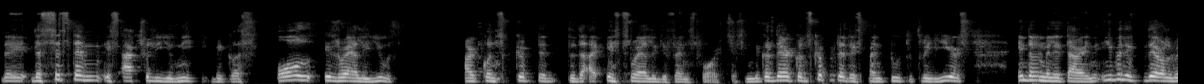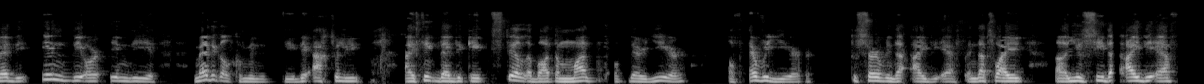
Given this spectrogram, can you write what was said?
the, the system is actually unique because all Israeli youth are conscripted to the Israeli Defense Forces. And because they're conscripted, they spend two to three years in the military. And even if they're already in the or in the medical community, they actually, I think, dedicate still about a month of their year, of every year, to serve in the IDF. And that's why uh, you see the IDF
